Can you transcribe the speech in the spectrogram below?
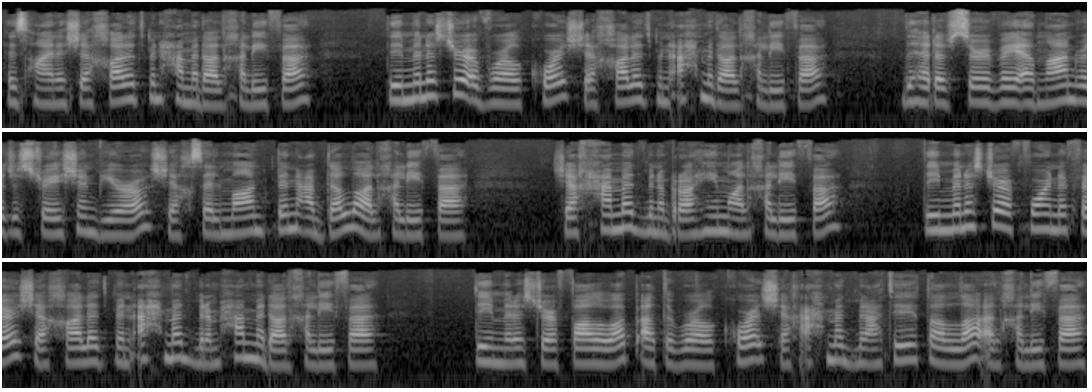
His Highness Sheikh Khalid bin Hamad Al Khalifa, the Minister of Royal Court Sheikh Khalid bin Ahmed Al Khalifa, the head of Survey and Land Registration Bureau, Sheikh Salman bin Abdullah Al Khalifa, Sheikh Hamad bin Ibrahim Al Khalifa, the Minister of Foreign Affairs, Sheikh Khalid bin Ahmed bin Muhammad Al Khalifa, the Minister of Follow Up at the Royal Court, Sheikh Ahmed bin Atiyatullah Al Khalifa,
